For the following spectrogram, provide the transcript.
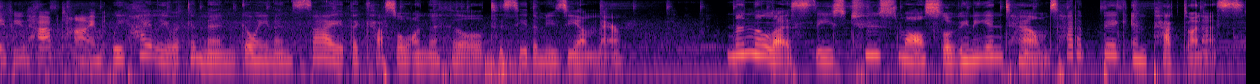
if you have time, we highly recommend going inside the castle on the hill to see the museum there. Nonetheless, these two small Slovenian towns had a big impact on us.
